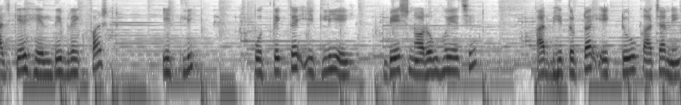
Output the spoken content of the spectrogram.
আজকের হেলদি ব্রেকফাস্ট ইডলি। প্রত্যেকটা ইডলিয়েই বেশ নরম হয়েছে আর ভেতরটা একটু কাঁচা নেই,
